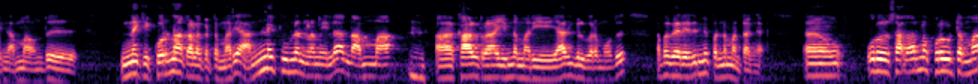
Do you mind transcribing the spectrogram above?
எங்க அம்மா வந்து இன்னைக்கு கொரோனா காலகட்டம் மாதிரி அன்னைக்கு உள்ள நிலைமையில அந்த அம்மா கால்ரா இந்த மாதிரி வியாதிகள் வரும்போது அப்போ வேற எதுவுமே பண்ண மாட்டாங்க. ஒரு சாதாரண குறவிட்டம்மா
